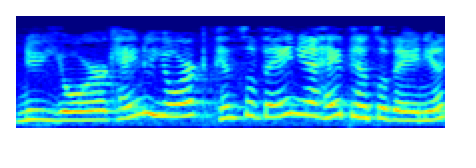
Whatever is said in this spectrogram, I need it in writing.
New York, hey New York, Pennsylvania, hey Pennsylvania,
